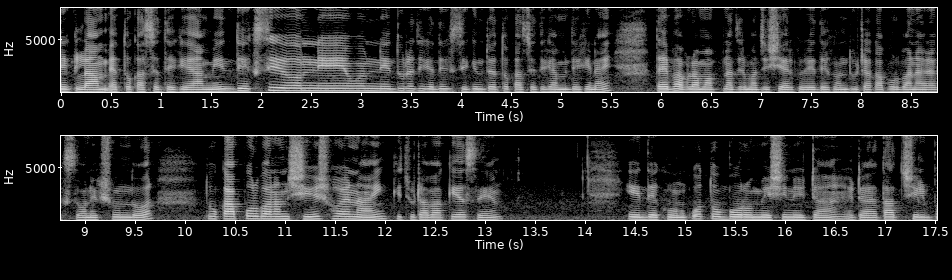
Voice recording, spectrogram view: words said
দেখলাম, এত কাছে থেকে আমি দেখছি এমনি এমনি দূরে থেকে দেখছি, কিন্তু এত কাছে থেকে আমি দেখি নাই। তাই ভাবলাম আপনাদের মাঝে শেয়ার করে। দেখুন, দুইটা কাপড় বানায় রাখছে, অনেক সুন্দর। তো কাপড় বানানো শেষ হয় নাই, কিছুটা বাকি আছে। এই দেখুন কত বড় মেশিন এটা এটা তাঁত শিল্প।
